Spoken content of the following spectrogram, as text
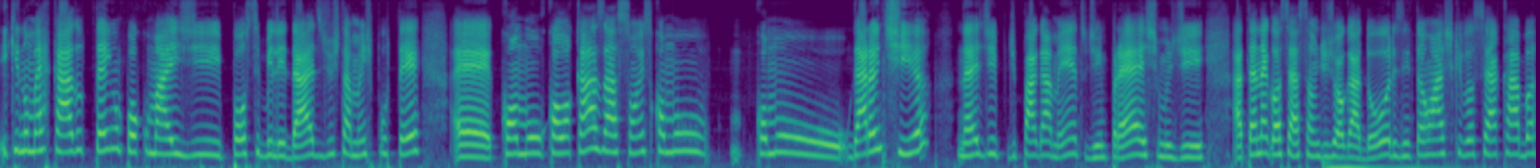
e que no mercado tem um pouco mais de possibilidades justamente por ter é, como colocar as ações como como garantia né, de, de pagamento, de empréstimos, de até negociação de jogadores. Então, acho que você acaba.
